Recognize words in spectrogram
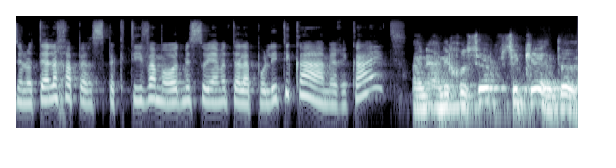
זה נותן לך פרספקטיבה מאוד מסוימת על הפוליטיקה האמריקאית? אני, אני חושב שכן, טוב,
